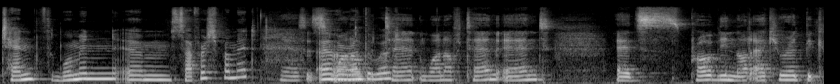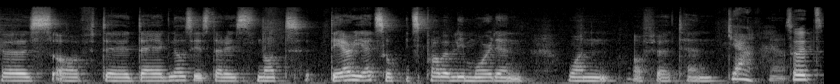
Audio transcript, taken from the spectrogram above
tenth woman um, suffers from it. Yes, it's um, one of ten. One of ten, and it's probably not accurate because of the diagnosis that is not there yet. So it's probably more than one of uh, ten. Yeah. yeah. So it's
